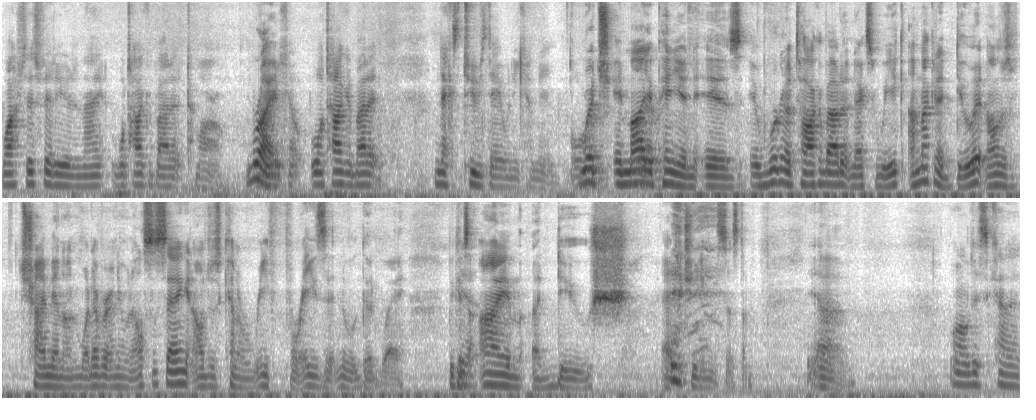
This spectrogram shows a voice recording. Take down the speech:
watch this video tonight. We'll talk about it tomorrow. Right. We co- We'll talk about it next Tuesday when you come in. which in my whatever. opinion is if we're going to talk about it next week, I'm not going to do it and I'll just chime in on whatever anyone else is saying and I'll just kind of rephrase it into a good way because Yeah. I'm a douche at cheating the system. Yeah. Um, well, just kind of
